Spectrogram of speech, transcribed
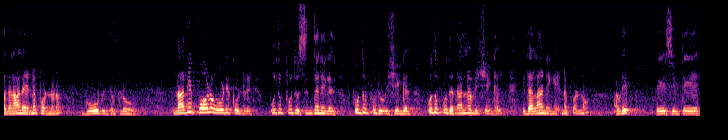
அதனால் என்ன பண்ணணும்? கோ வித் த ஃப்ளோ நதி போல ஓடிக்கொண்டு புது புது சிந்தனைகள் புது புது விஷயங்கள் புது புது நல்ல விஷயங்கள். இதெல்லாம் நீங்கள் என்ன பண்ணணும்? அப்படியே பேசிக்கிட்டே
